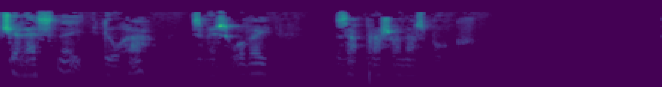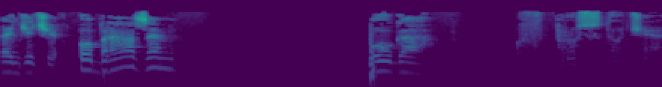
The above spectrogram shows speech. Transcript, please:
cielesnej i ducha zmysłowej zaprasza nas Bóg. Będziecie obrazem Boga w prostocie.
